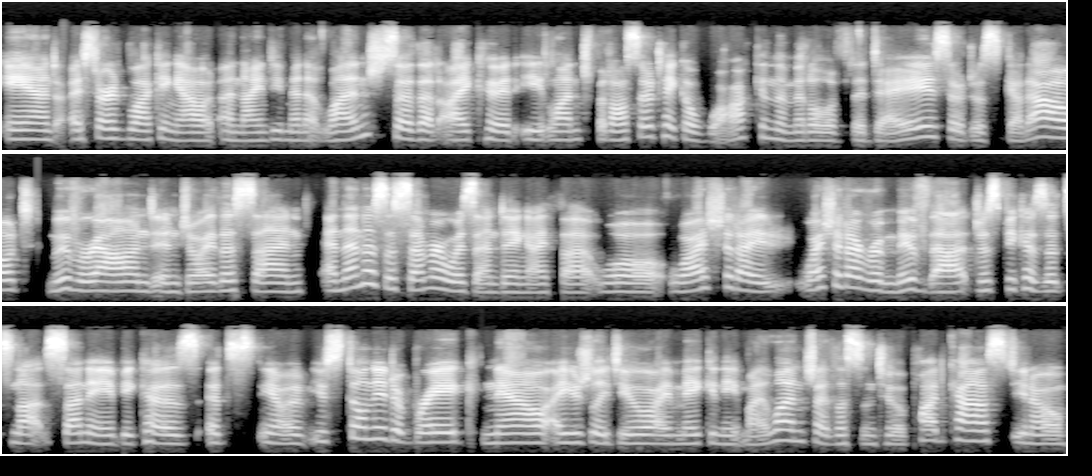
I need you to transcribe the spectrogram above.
And I started blocking out a 90 minute lunch so that I could eat lunch, but also take a walk in the middle of the day. So just get out, move around, enjoy the sun. And then as the summer was ending, I thought, well, why should I, why should I remove that just because it's not sunny? Because it's, you know, you still need a break. Now I usually do, I make and eat my lunch. I listen to a podcast, you know,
